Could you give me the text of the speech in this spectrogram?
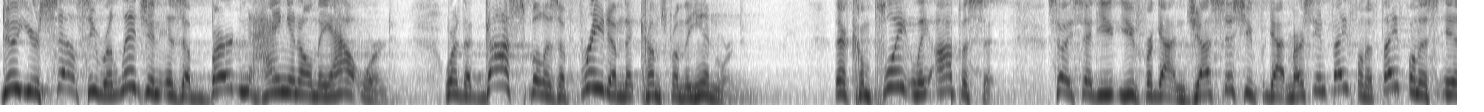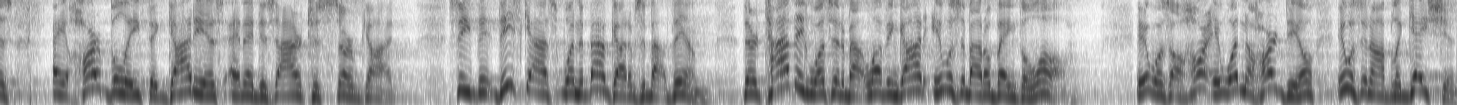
do yourself. See, religion is a burden hanging on the outward, where the gospel is a freedom that comes from the inward. They're completely opposite. So he said, you, have forgotten justice, you've forgotten mercy and faithfulness. Faithfulness is a heart belief that God is and a desire to serve God. See, the, these guys wasn't about God, it was about them. Their tithing wasn't about loving God, it was about obeying the law. It was a hard, it wasn't a hard deal, it was an obligation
